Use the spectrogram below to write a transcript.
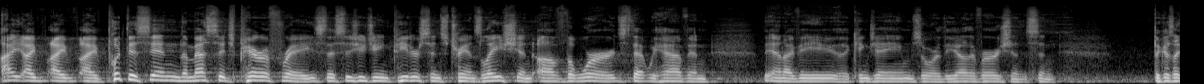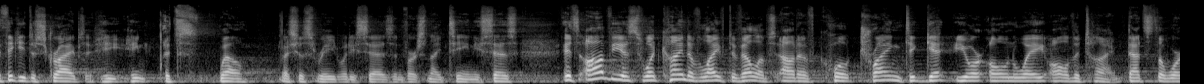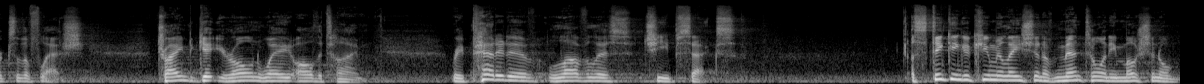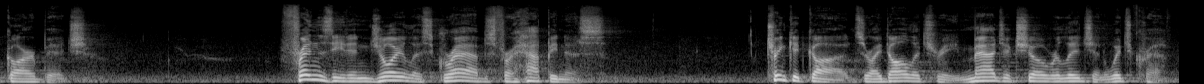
I, I, I, put this in the message paraphrase. This is Eugene Peterson's translation of the words that we have in the NIV, the King James, or the other versions, and because I think he describes it. He, he, it's, well, let's just read what he says in verse 19. He says, It's obvious what kind of life develops out of, quote, trying to get your own way all the time. That's the works of the flesh. Trying to get your own way all the time. repetitive, loveless, cheap sex. A stinking accumulation of mental and emotional garbage. Frenzied and joyless grabs for happiness. Trinket gods or idolatry, magic show religion, witchcraft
